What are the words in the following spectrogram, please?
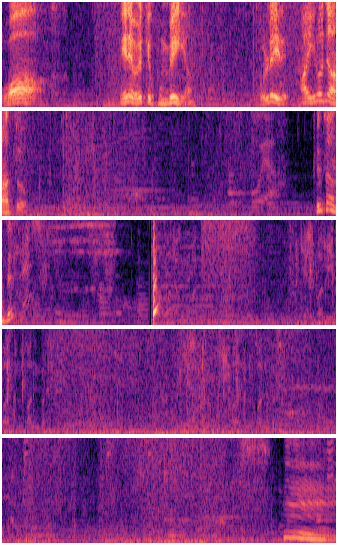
와 얘네 왜 이렇게 군뱅이야? 원래 이래 아 이러지 않았죠? 괜찮은데? 1번 2번 3번 부대 1번 2번 3번 부대 음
